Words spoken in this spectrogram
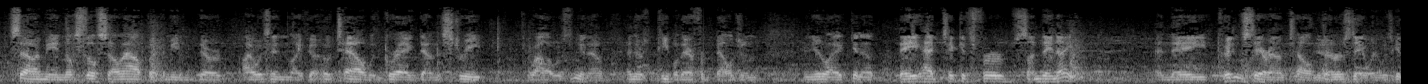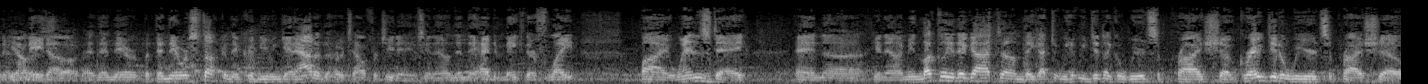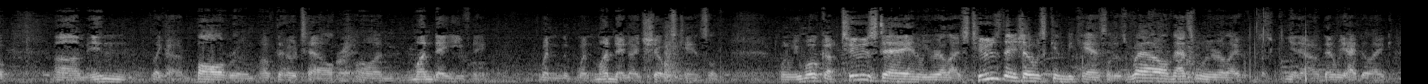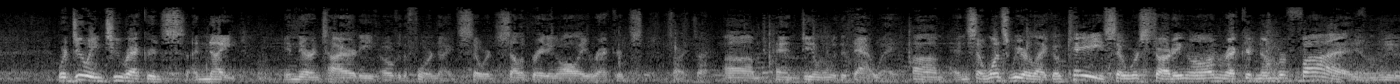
So I mean, they'll still sell out. But I mean, there. Were, I was in like a hotel with Greg down the street while it was you know, and there's people there from Belgium, and you're like, you know, they had tickets for Sunday night. And they couldn't stay around till Thursday when it was going to be made up. And then they were, but then they were stuck and they couldn't even get out of the hotel for two days, you know. And then they had to make their flight by Wednesday. And uh, you know, I mean, luckily they got um, they got to, we, we did like a weird surprise show. Greg did a weird surprise show um, in like a ballroom of the hotel on Monday evening when the, when Monday night show was canceled. When we woke up Tuesday and we realized Tuesday show was going to be canceled as well, that's when we were like, you know, then we had to like, we're doing two records a night in their entirety over the four nights. So we're celebrating all eight records. Sorry, sorry. Um, and dealing with it that way. Um, and so once we were like, okay, so we're starting on record number five.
